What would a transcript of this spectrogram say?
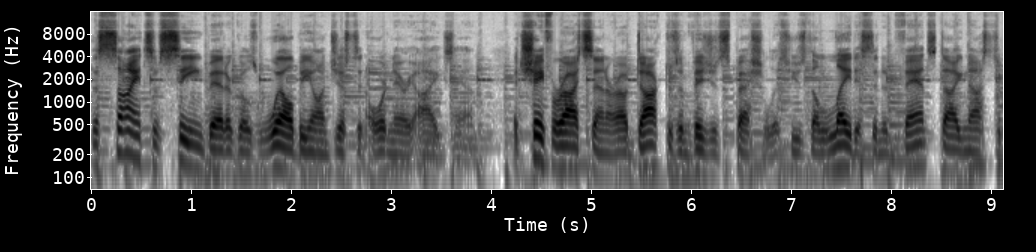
The science of seeing better goes well beyond just an ordinary eye exam. At Schaeffer Eye Center, our doctors and vision specialists use the latest in advanced diagnostic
